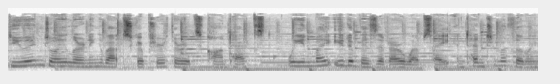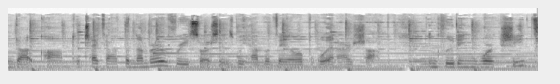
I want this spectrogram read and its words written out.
Do you enjoy learning about Scripture through its context? We invite you to visit our website, intentionalfilling.com, to check out the number of resources we have available in our shop, including worksheets,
